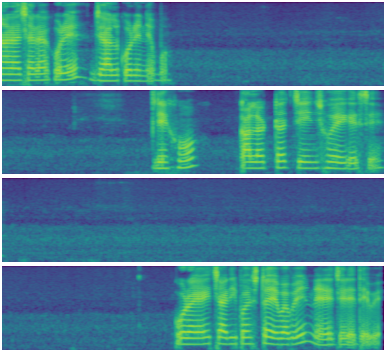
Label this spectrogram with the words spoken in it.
নাড়াচাড়া করে জাল করে নেব। দেখো কালারটা চেঞ্জ হয়ে গেছে। কড়াইয়ের চারিপাশটা এভাবে নেড়ে চেড়ে দেবে।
